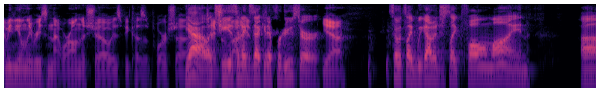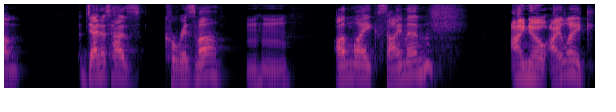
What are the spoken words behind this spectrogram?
I mean, the only reason that we're on the show is because of Porsha. yeah, like she is an executive producer. Yeah, So it's like we got to just like fall in line. Um, Dennis has charisma, mm-hmm. unlike Simon. I know. I like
